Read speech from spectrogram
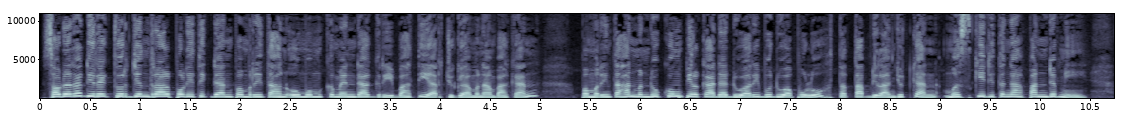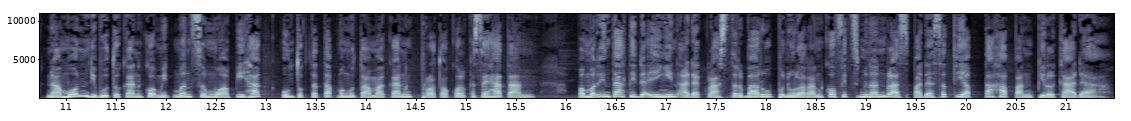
Saudara Direktur Jenderal Politik dan Pemerintahan Umum Kemendagri Bahtiar juga menambahkan, Pemerintahan mendukung Pilkada 2020 tetap dilanjutkan meski di tengah pandemi. Namun dibutuhkan komitmen semua pihak untuk tetap mengutamakan protokol kesehatan. Pemerintah tidak ingin ada klaster baru penularan COVID-19 pada setiap tahapan pilkada.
